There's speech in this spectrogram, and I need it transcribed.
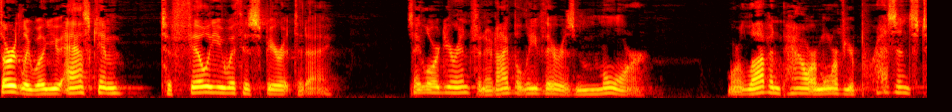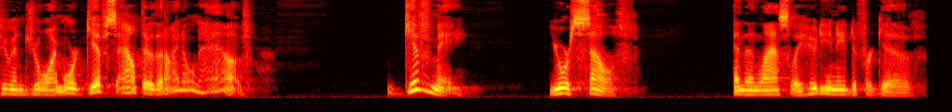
Thirdly, will you ask him to fill you with his spirit today? Say, Lord, you're infinite. I believe there is more. More love and power, more of your presence to enjoy, more gifts out there that I don't have. Give me yourself. And then lastly, who do you need to forgive?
